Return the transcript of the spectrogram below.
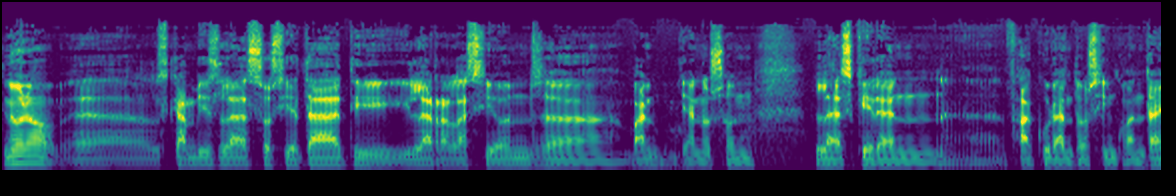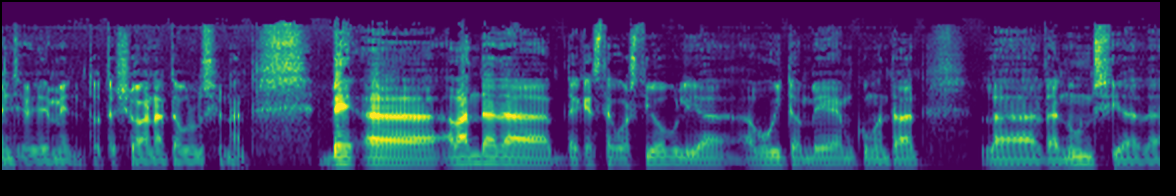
No, no, eh, els canvis, la societat i, i les relacions, eh, bueno, ja no són les que eren eh, fa 40 o 50 anys, evidentment. Tot això ha anat evolucionant. Bé, eh, a banda d'aquesta qüestió, volia, avui també hem comentat la denúncia de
